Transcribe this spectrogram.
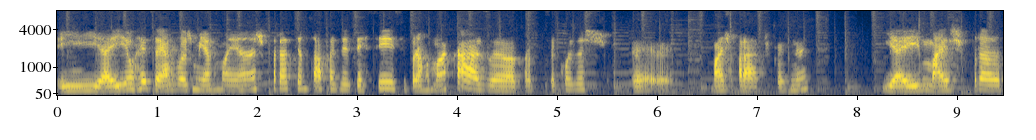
E aí eu reservo as minhas manhãs para tentar fazer exercício, para arrumar a casa, para fazer coisas é, mais práticas, né? E aí mais para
